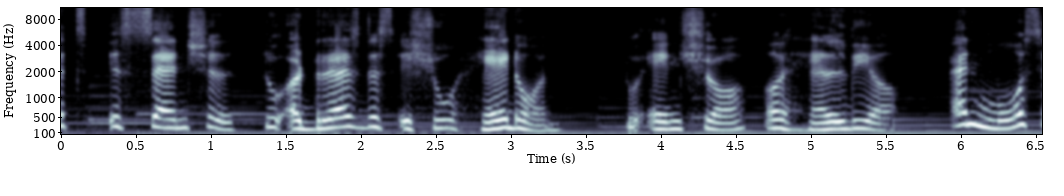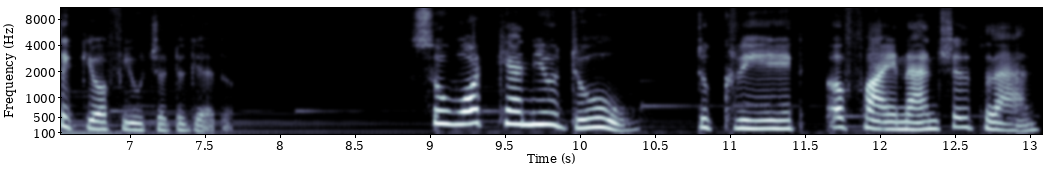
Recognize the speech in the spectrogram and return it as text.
It's essential to address this issue head on to ensure a healthier and more secure future together. So, what can you do to create a financial plan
